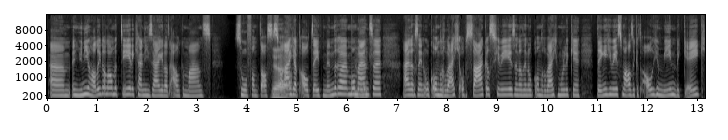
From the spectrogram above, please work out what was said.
ehm, in juni had ik dat al meteen. Ik ga niet zeggen dat elke maand zo fantastisch Ja. Ah, Je hebt altijd mindere momenten. En er zijn ook onderweg obstakels geweest en er zijn ook onderweg moeilijke dingen geweest. Maar als ik het algemeen bekijk,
